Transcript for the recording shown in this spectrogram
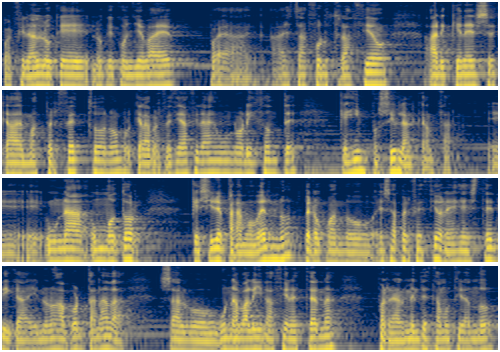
pues al final lo que, lo que conlleva es pues, a, esta frustración, a querer ser cada vez más perfecto, ¿no? Porque la perfección al final es un horizonte que es imposible alcanzar. Eh, eh, una, un motor que sirve para movernos, pero cuando esa perfección es estética y no nos aporta nada, salvo una validación externa, pues realmente estamos tirando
